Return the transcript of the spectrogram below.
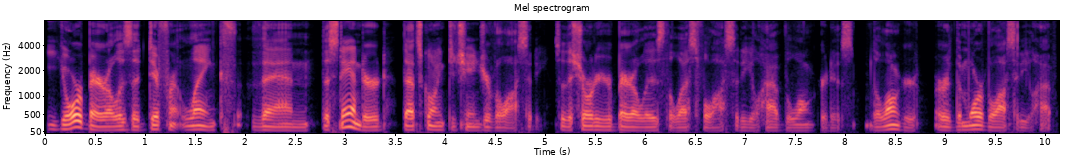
your barrel is a different length than the standard, that's going to change your velocity. So the shorter your barrel is, the less velocity you'll have. The longer it is, the longer or the more velocity you'll have.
